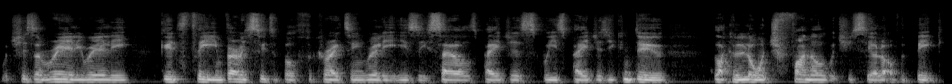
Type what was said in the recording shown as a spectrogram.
which is a really really good theme, very suitable for creating really easy sales pages, squeeze pages. You can do like a launch funnel, which you see a lot of the big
